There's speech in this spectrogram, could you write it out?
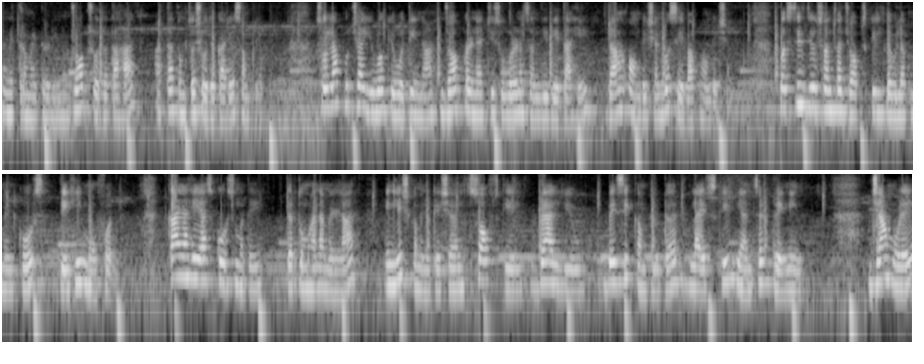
मित्रमैत्रिणींनो जॉब शोधत आहात. आता तुमचं शोधकार्य संपलं. सोलापूरच्या युवक युवतींना जॉब करण्याची सुवर्ण संधी देत आहे राह फाउंडेशन व सेवा फाउंडेशन पस्तीस दिवसांचा जॉब स्किल डेव्हलपमेंट कोर्स तेही मोफत. काय आहे या कोर्समध्ये तर तुम्हाला मिळणार English communication soft skill value basic computer life skill यांचं ट्रेनिंग ज्यामुळे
